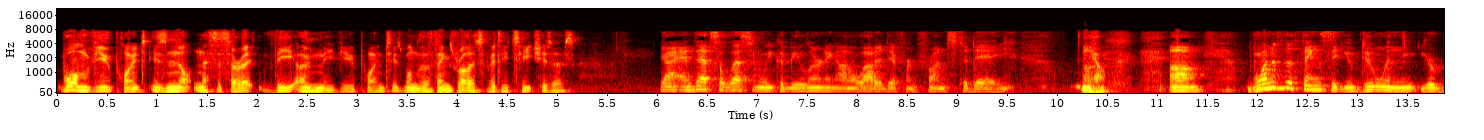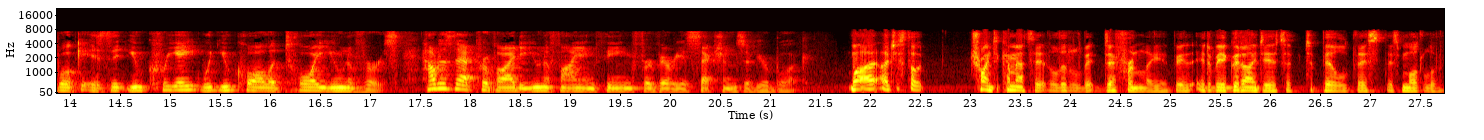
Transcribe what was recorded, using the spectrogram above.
one viewpoint is not necessarily the only viewpoint, is one of the things relativity teaches us. Yeah, and that's a lesson we could be learning on a lot of different fronts today. Yeah. Um, one of the things that you do in your book is that you create what you call a toy universe. How does that provide a unifying theme for various sections of your book? Well, I, I just thought trying to come at it a little bit differently, it'd be, it'd be a good idea to, to build this this model of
